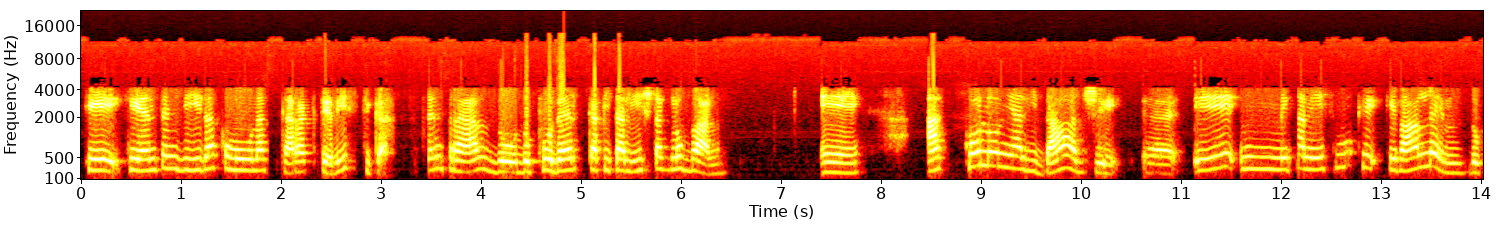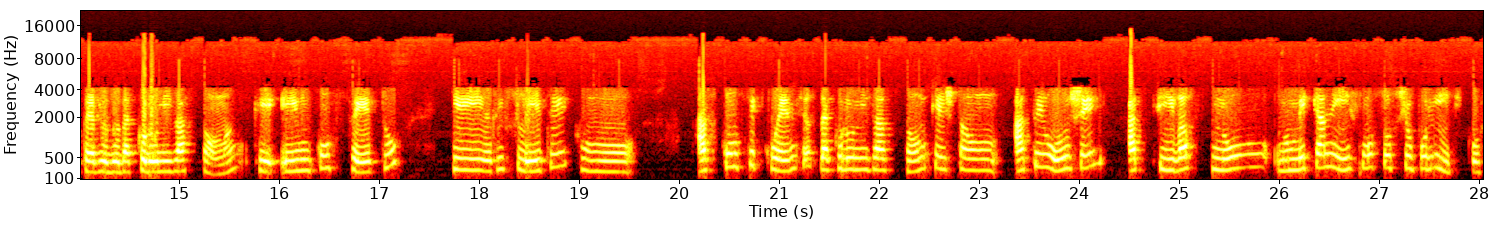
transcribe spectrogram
que, que é entendida como uma característica central do, do poder capitalista global. É, a colonialidade é, é um mecanismo que, que vai além do período da colonização, que é um conceito que reflete como as consequências da colonização que estão até hoje ativas no, no mecanismo sociopolítico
